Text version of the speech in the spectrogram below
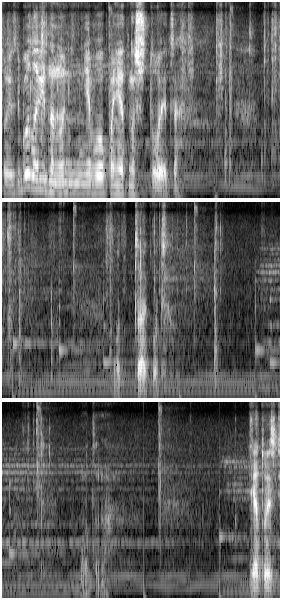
То есть было видно, но не было понятно, что это. Вот так вот. Вот она. Я, то есть,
